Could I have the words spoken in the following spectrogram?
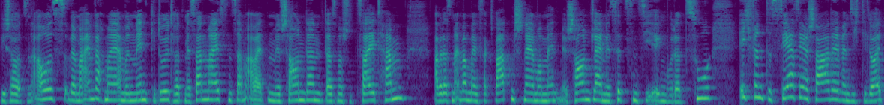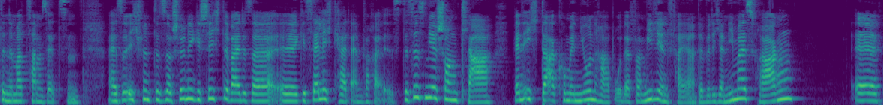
Wie schaut's denn aus? Wenn man einfach mal einen Moment Geduld hat, wir sind meistens am Arbeiten, wir schauen dann, dass wir schon Zeit haben, aber dass man einfach mal sagt, warten schnell einen Moment, wir schauen gleich, wir sitzen sie irgendwo dazu. Ich finde das sehr, sehr schade, wenn sich die Leute nicht mehr zusammensetzen. Also ich finde das eine schöne Geschichte, weil das eine äh, Geselligkeit einfacher ist. Das ist mir schon klar. Wenn ich da Kommunion habe oder Familienfeier, da würde ich ja niemals fragen, äh,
